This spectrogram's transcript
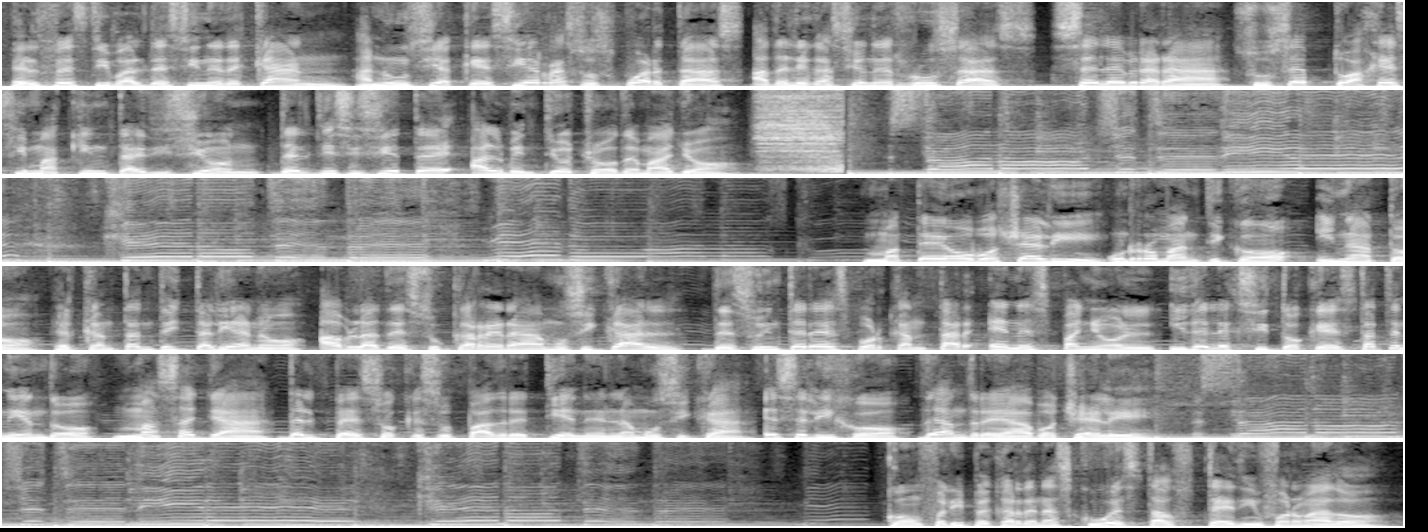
El Festival de Cine de Cannes anuncia que cierra sus puertas a delegaciones rusas. Celebrará su 75 edición del 17 al 28 de mayo. Matteo Bocelli, un romántico innato. El cantante italiano habla de su carrera musical, de su interés por cantar en español y del éxito que está teniendo más allá del peso que su padre tiene en la música. Es el hijo de Andrea Bocelli. Con Felipe Cárdenas Q está usted informado.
